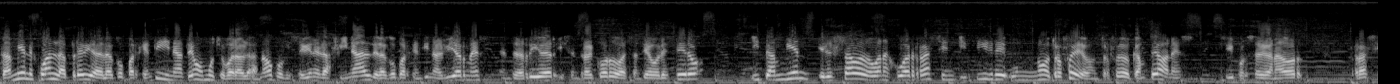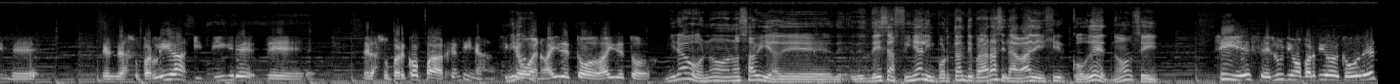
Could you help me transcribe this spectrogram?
también Juan la previa de la Copa Argentina, tenemos mucho para hablar, ¿no? Porque se viene la final de la Copa Argentina el viernes entre River y Central Córdoba de Santiago del Estero. Y también el sábado van a jugar Racing y Tigre un nuevo trofeo, un trofeo de campeones, ¿sí? por ser ganador Racing de, la Superliga y Tigre de, la Supercopa Argentina. Así que bueno, hay de todo, hay de todo. Mirá vos, no, no sabía de, esa final importante para Racing, la va a dirigir Coudet, ¿no? Sí. Sí, es el último partido de Coudet,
